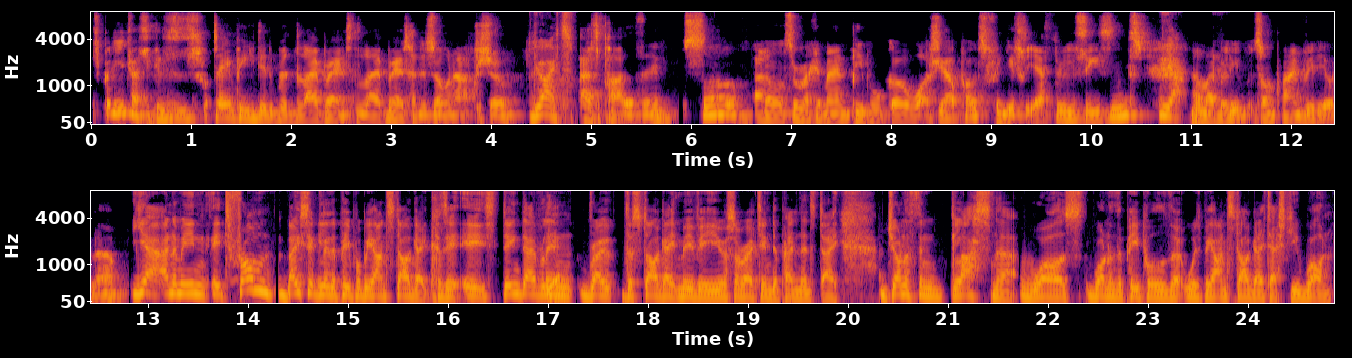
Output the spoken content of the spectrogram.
It's pretty interesting because this is the same thing he did with the Librarians. The Librarians had its own after show Right. as part of the thing. So I'd also recommend people go watch the Outpost. I think it's yeah three seasons. Yeah. Um, I believe it's on Prime Video now. Yeah, and I mean, it's from basically the people behind Stargate because it, it's Dean Devlin wrote the Stargate movie. He also wrote Independence Day. Jonathan Glassner was one of the people that was behind Stargate SG One,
